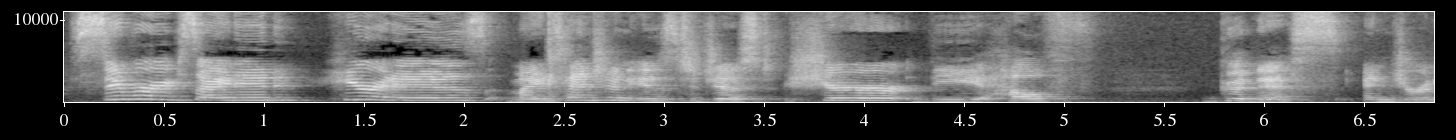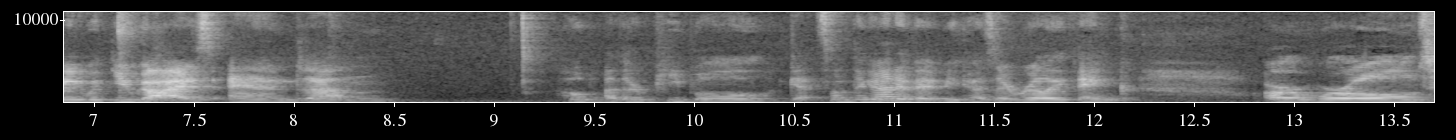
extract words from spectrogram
super excited. Here it is. My intention is to just share the health goodness and journey with you guys and um, hope other people get something out of it because I really think our world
